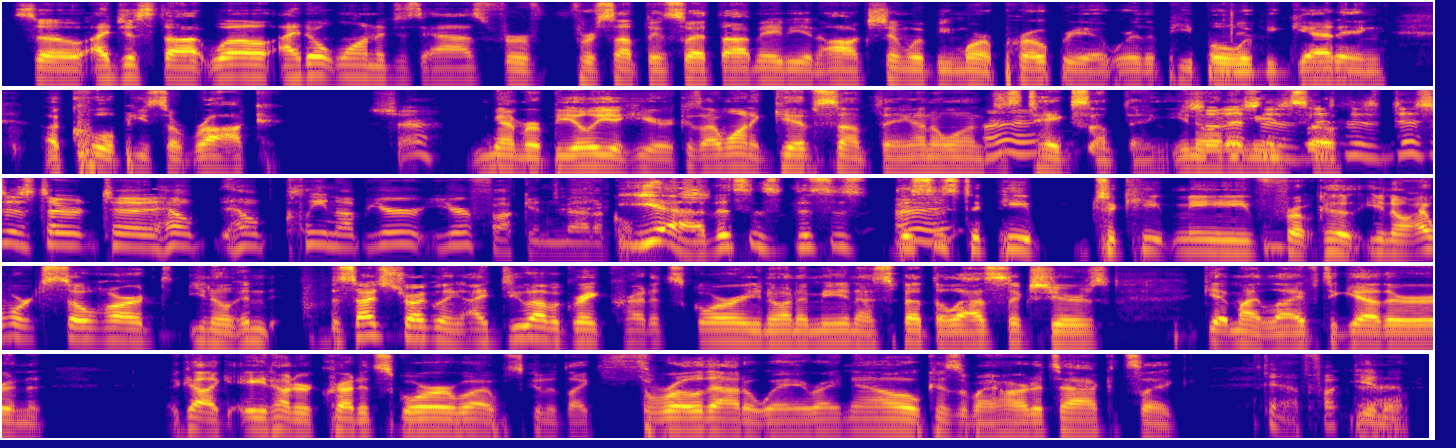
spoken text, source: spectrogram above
So I just thought, well, I don't want to just ask for for something. So I thought maybe an auction would be more appropriate, where the people would be getting a cool piece of rock Sure. memorabilia here because I want to give something. I don't want to just right. take something. You know so what I this mean? Is, so this is this is to to help help clean up your your fucking medical. yeah, mess. this is this is this All is to keep to keep me from because you know I worked so hard. You know, and besides struggling, I do have a great credit score. You know what I mean? I spent the last six years getting my life together and. I got like 800 credit score. Well, I was gonna like throw that away right now because of my heart attack. It's like, yeah. Fuck you know,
